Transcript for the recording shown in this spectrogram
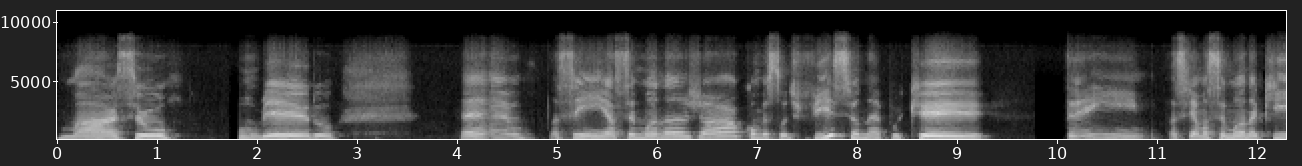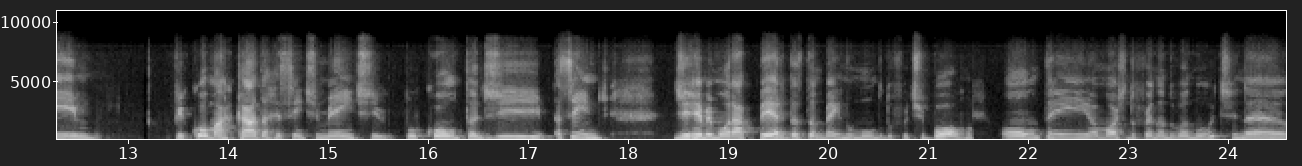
Márcio, Romero. É, assim, a semana já começou difícil, né? Porque tem, assim, é uma semana que ficou marcada recentemente por conta de, assim, de rememorar perdas também no mundo do futebol. Ontem, a morte do Fernando Vanucci, né?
